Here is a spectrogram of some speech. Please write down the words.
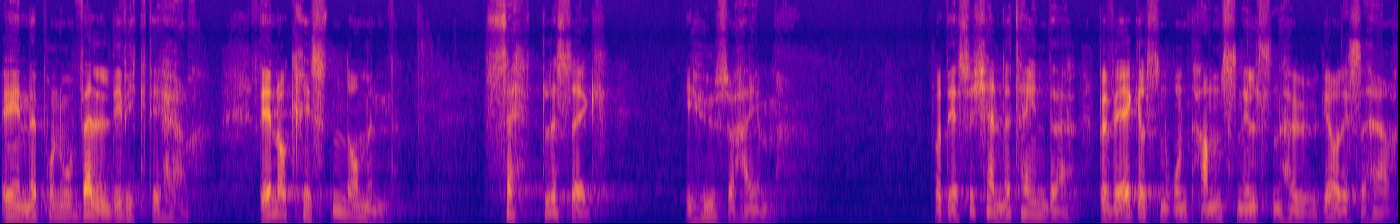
er inne på noe veldig viktig her. Det er når kristendommen setter seg i hus og heim. Var det som kjennetegnet bevegelsen rundt Hans Nilsen Hauge og disse her.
